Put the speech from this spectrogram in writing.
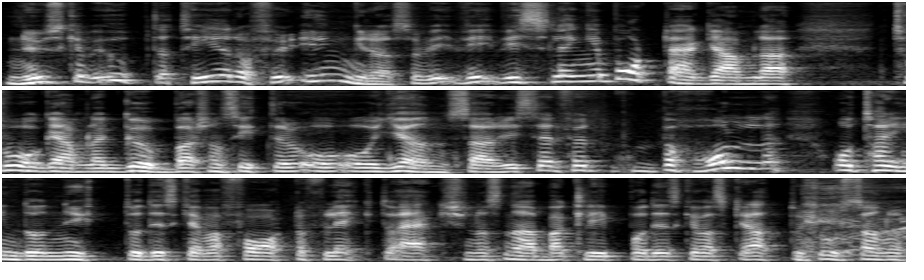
nu ska vi uppdatera och föryngra. Så vi, vi, vi slänger bort det här gamla två gamla gubbar som sitter och, och jönsar istället för att behålla och ta in då nytt och det ska vara fart och fläkt och action och snabba klipp och det ska vara skratt och tjosan och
